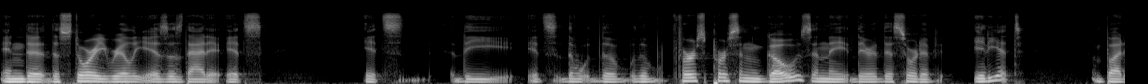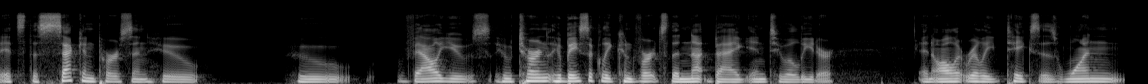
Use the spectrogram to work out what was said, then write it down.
and the the story really is is that it, it's it's the it's the the the first person goes and they they're this sort of idiot but it's the second person who who values who turns who basically converts the nut bag into a leader. And all it really takes is one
